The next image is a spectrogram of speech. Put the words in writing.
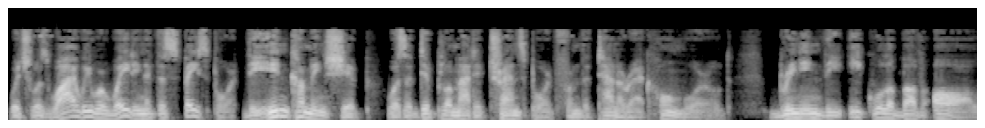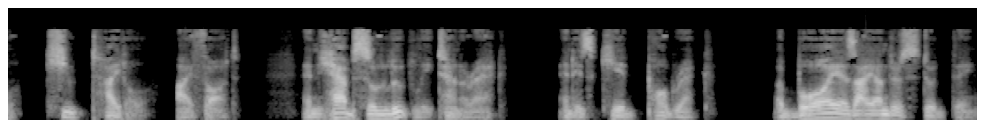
which was why we were waiting at the spaceport. The incoming ship was a diplomatic transport from the Tanarak homeworld, bringing the equal above all cute title, I thought and absolutely Tanarak, and his kid Pograk, a boy as I understood things.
